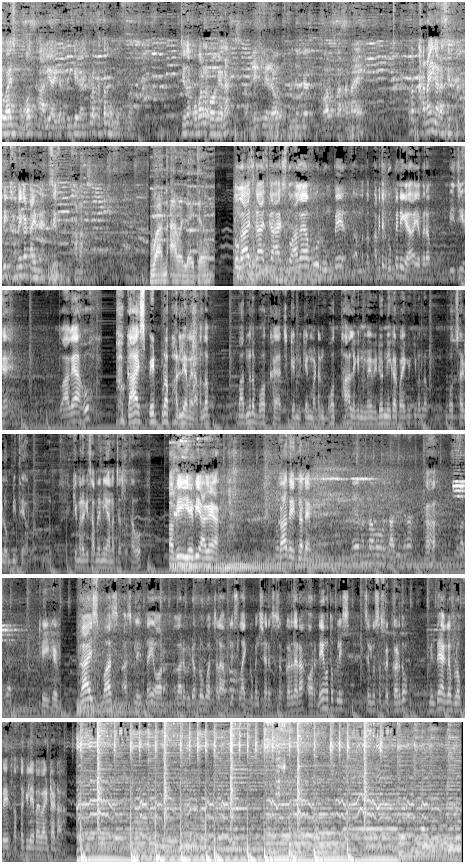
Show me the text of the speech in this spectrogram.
तो गाइस बहुत खा लिया इधर। देखिए गाइस पूरा खत्म हो गया पूरा। चीज़ें ओवर हो गया ना। अब रेस्ट ले रहा हूँ थोड़ी देर में और थोड़ा खाना है। मतलब खाना ही खाना सिर्फ़। अभी खाने का टाइम है सिर्फ़ खाना। One hour later. तो गाइस गाइस गाइस तो आ गया हूँ रूम पे। मतलब अभी तक रूम पे नहीं गया ये मेरा पीजी है। तो आ गया हूँ। तो गाइस पेट पूरा भर लिया मेरा। मतलब बाद में तो बहुत खाया चिकन विकन मटन बहुत था लेकिन मैं वीडियो नहीं कर पाया क्योंकि मतलब बहुत सारे लोग भी थे और कैमरा के सामने नहीं आना चाहता था वो। अभी ये भी आ गया। कहाँ थे इतना टाइम मतलब वो जाती थी ना। हाँ। ठीक है। गाइस बस आज के लिए इतना ही और अगर वीडियो आप लोगों को अच्छा लगा please like comment share subscribe कर देना। और नहीं हो तो प्लीज़ चैनल को सब्सक्राइब कर दो। मिलते हैं अगले ब्लॉग पे। तब तक के लिए बाय बाय टाटा।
